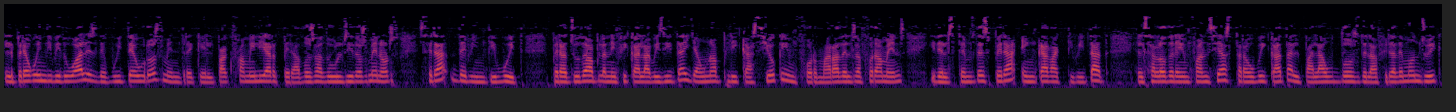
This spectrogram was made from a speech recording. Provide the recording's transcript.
El preu individual és de 8 euros, mentre que el pack familiar per a dos adults i dos menors serà de 28. Per ajudar a planificar la visita hi ha una aplicació que informarà dels aforaments i dels temps d'espera en cada activitat. El Saló de la Infància estarà ubicat al Palau 2 de la Fira de Montjuïc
